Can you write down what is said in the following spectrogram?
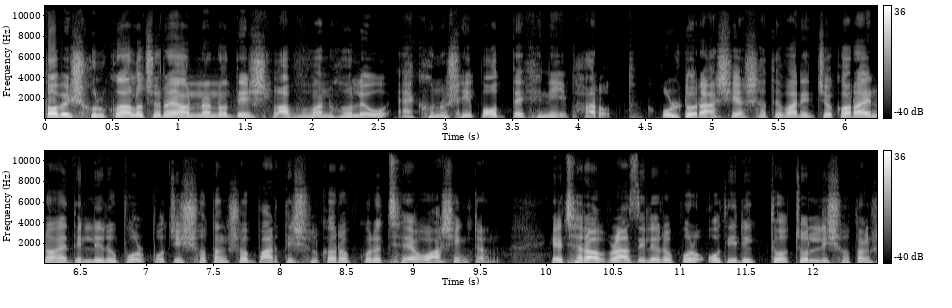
তবে শুল্ক আলোচনায় অন্যান্য দেশ লাভবান হলেও এখনও সেই পথ দেখেনি ভারত। উল্টো রাশিয়ার সাথে বাণিজ্য করায় নয়াদিল্লির উপর পঁচিশ শতাংশ বাড়তি শুল্ক আরোপ করেছে ওয়াশিংটন। এছাড়াও ব্রাজিলের উপর অতিরিক্ত চল্লিশ শতাংশ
